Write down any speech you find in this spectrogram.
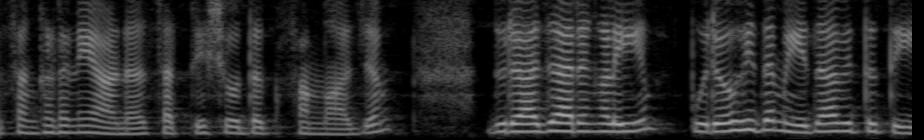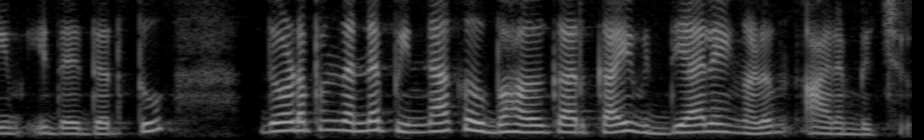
സംഘടനയാണ് സത്യശോധക് സമാജം. ദുരാചാരങ്ങളെയും പുരോഹിത മേധാവിത്വത്തെയും ഇത് എതിർത്തു. ഇതോടൊപ്പം തന്നെ പിന്നാക്ക വിഭാഗക്കാർക്കായി വിദ്യാലയങ്ങളും ആരംഭിച്ചു.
